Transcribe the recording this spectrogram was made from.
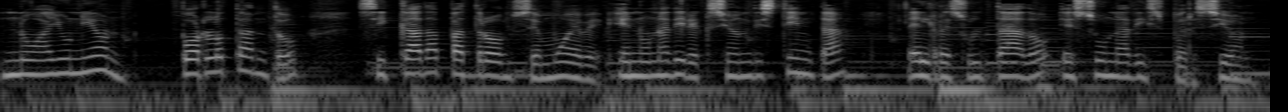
no hay unión. Por lo tanto, si cada patrón se mueve en una dirección distinta, el resultado es una dispersión.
